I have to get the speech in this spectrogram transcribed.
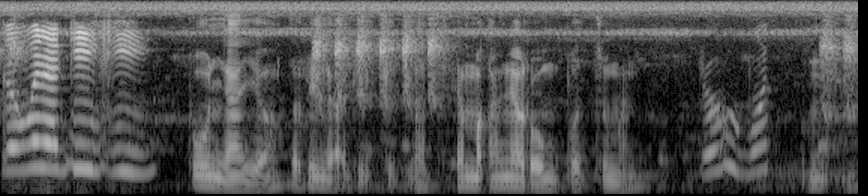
Enggak punya gigi. Punya ya, tapi enggak gigit lah. Dia makannya rumput cuman. Rumput. Mm-mm.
